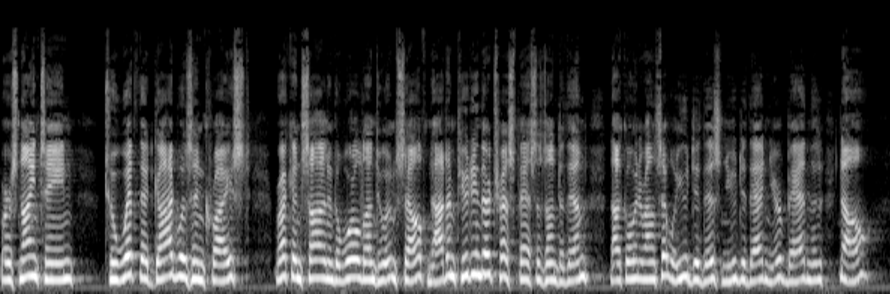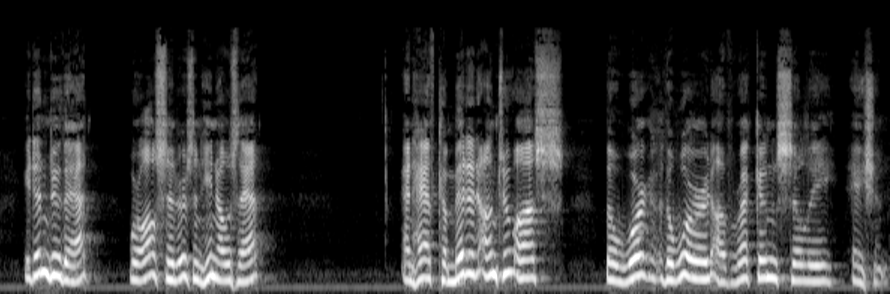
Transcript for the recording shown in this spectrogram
Verse 19, to wit that God was in Christ reconciling the world unto himself, not imputing their trespasses unto them, not going around saying, well, you did this and you did that and you're bad. And no, he didn't do that. We're all sinners and he knows that. And hath committed unto us the work, the word of reconciliation.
